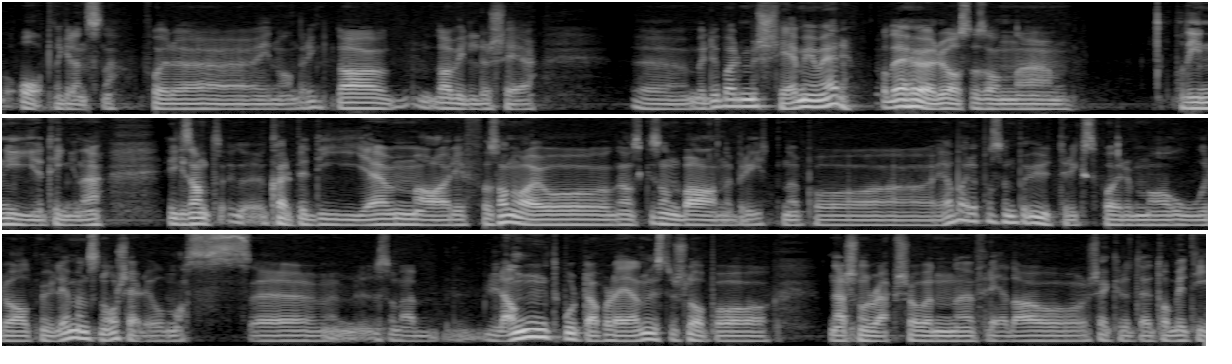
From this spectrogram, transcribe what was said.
å åpne grensene for eh, innvandring. Da, da vil det skje eh, vil det bare skje mye mer. Og det hører jo også sånn eh, på de nye tingene. Ikke sant? Carpe Diem, Arif og sånn var jo ganske sånn banebrytende på ja, bare på, sånn på uttrykksform og ord og alt mulig. Mens nå skjer det jo masse som er langt bortafor det igjen, hvis du slår på National Rap Show en fredag og sjekker ut det Tommy T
